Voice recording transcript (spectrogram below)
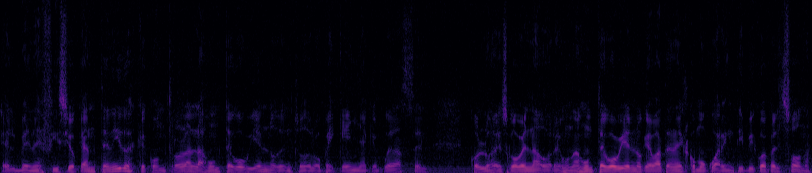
el beneficio que han tenido es que controlan la Junta de Gobierno dentro de lo pequeña que pueda ser con los exgobernadores. Una Junta de Gobierno que va a tener como cuarenta y pico de personas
